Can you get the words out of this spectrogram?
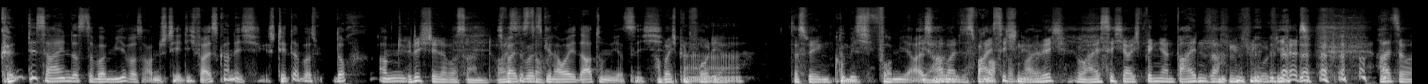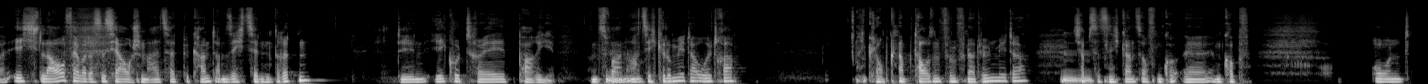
Könnte sein, dass da bei mir was ansteht. Ich weiß gar nicht. Steht da was doch am. Natürlich steht da was an. Ich weiß aber das genaue Datum jetzt nicht. Aber ich bin vor dir. Ah. Deswegen komme ich vor mir. Also ja, weil das weiß ich nämlich. Weiß ich ja. Ich bin ja in beiden Sachen involviert. also ich laufe, aber das ist ja auch schon allzeit bekannt, am 16.03. den Eco Trail Paris. Und zwar mhm. ein 80 Kilometer Ultra. Ich glaube knapp 1500 Höhenmeter. Mhm. Ich habe es jetzt nicht ganz auf dem, äh, im Kopf. Und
